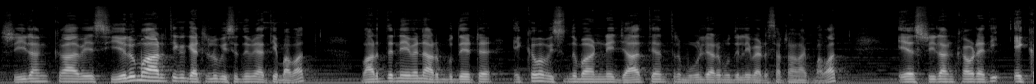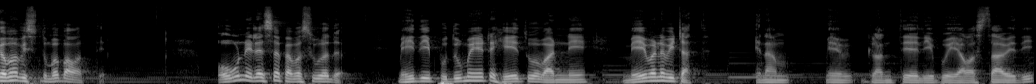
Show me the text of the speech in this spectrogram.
ශ්‍රී ලංකාවේ සියලු මාර්ථික ගැටලු විසිඳුම ඇති බවත් වර්ධනය වෙන අර්බුදයට එකම විසඳුබන්නේ ජාත්‍යන්ත්‍ර මූල්‍ය අරමුදලේ වැඩසටහනක් බවත් එය ශ්‍රී ලංකාවට ඇති එකම විසඳුම බවත්තය. ඔවුන් එලෙස පැවසුවද මෙහිදී පුදුමයට හේතුව වන්නේ මේ වන විටත් එනම් මේ ග්‍රන්ථය ලියපු ඒ අවස්ථාවේදී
